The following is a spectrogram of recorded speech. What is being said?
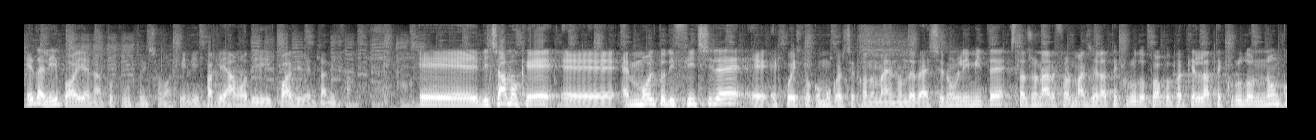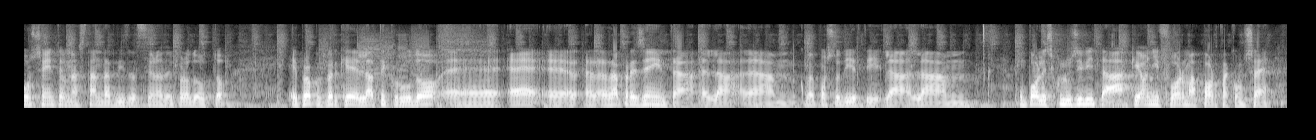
E da lì poi è nato tutto, insomma, quindi parliamo di quasi vent'anni fa. E diciamo che eh, è molto difficile, e, e, questo comunque secondo me non deve essere un limite, stagionare formaggi al latte crudo proprio perché il latte crudo non consente una standardizzazione del prodotto e proprio perché il latte crudo eh, è, eh, rappresenta la, la, come posso dirti, la, un po' l'esclusività che ogni forma porta con sé.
